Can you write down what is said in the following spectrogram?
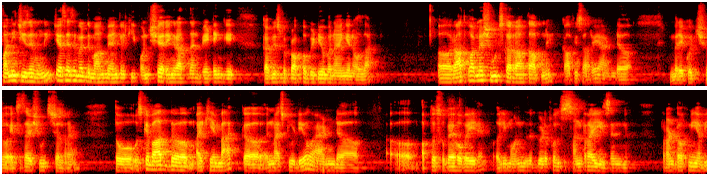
फ़नी चीज़ें होंगी जैसे जैसे मेरे दिमाग में angle keep on sharing rather than waiting के कभी उस पर प्रॉपर वीडियो बनाएँगे एंड ऑल दैट रात को मैं शूट्स कर रहा था अपने काफ़ी सारे एंड uh, मेरे कुछ एक्सरसाइज शूट्स चल रहे हैं। तो उसके बाद I came back in my studio and अब तो सुबह हो गई है। Early morning beautiful sunrise in front of me अभी।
